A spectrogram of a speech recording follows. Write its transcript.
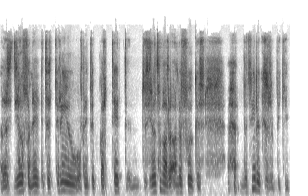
hulle is deel van net 'n trio of net 'n kwartet. Dis heeltemal 'n ander fokus. Natuurlik is hulle bietjie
